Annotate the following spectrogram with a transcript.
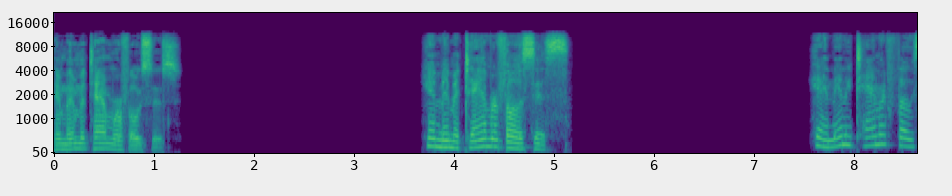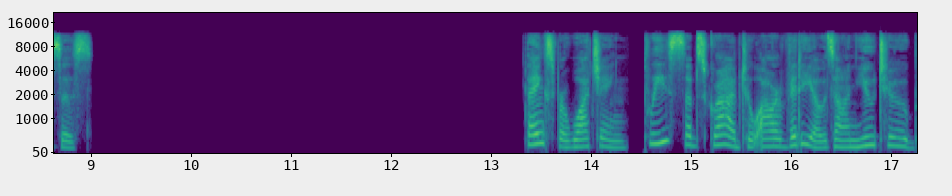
Hemimetamorphosis. Hemimetamorphosis. Hemimetamorphosis. Thanks for watching. Please subscribe to our videos on YouTube.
